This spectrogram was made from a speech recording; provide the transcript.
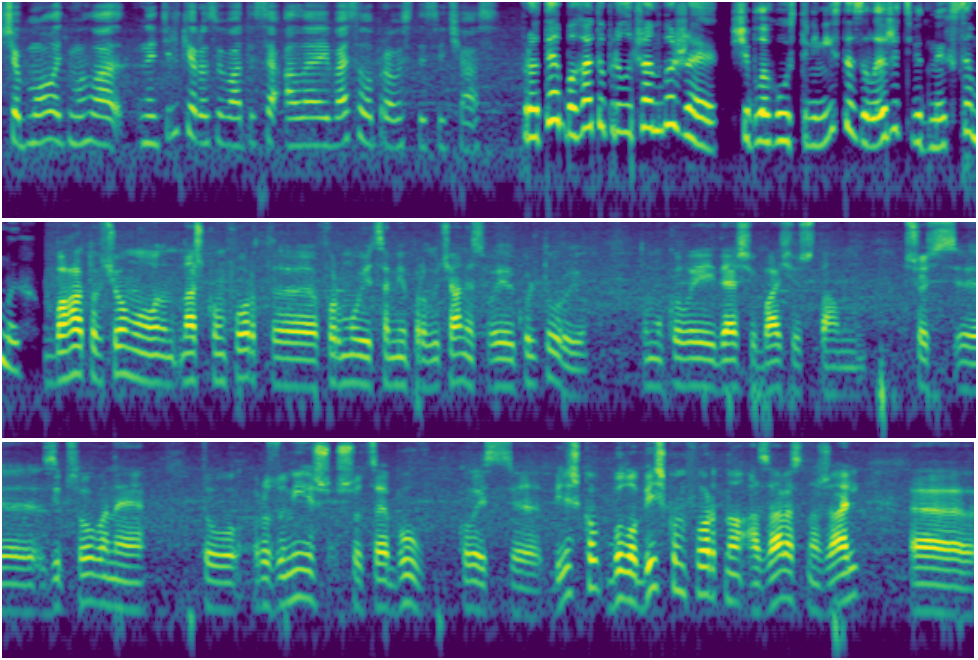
щоб молодь могла не тільки розвиватися, але й весело провести свій час. Проте багато прилучан вважає, що благоустрій міста залежить від них самих. Багато в чому наш комфорт е, формують самі прилучани своєю культурою. Тому коли йдеш і бачиш там щось е, зіпсоване, то розумієш, що це був колись е, більш було більш комфортно, а зараз, на жаль, е,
